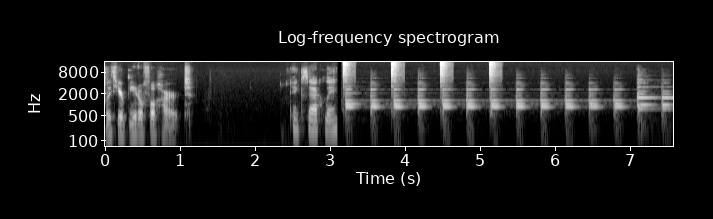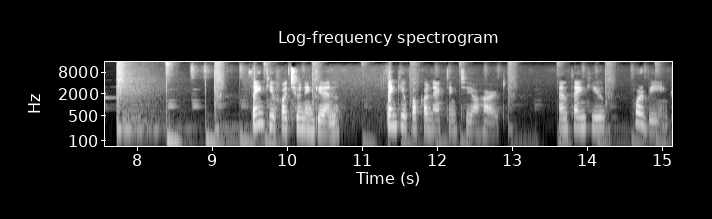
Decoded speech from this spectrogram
With your beautiful heart. Exactly. Thank you for tuning in. Thank you for connecting to your heart. And thank you for being.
